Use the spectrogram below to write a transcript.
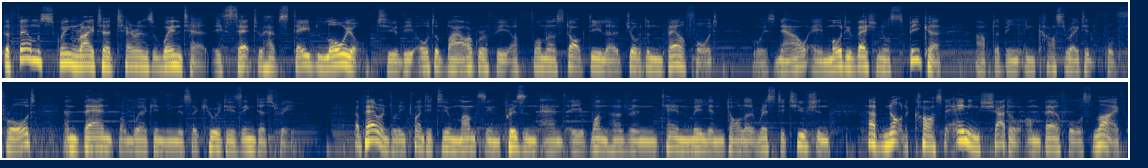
The film's screenwriter Terence Winter is said to have stayed loyal to the autobiography of former stock dealer Jordan Belfort, who is now a motivational speaker after being incarcerated for fraud and banned from working in the securities industry. Apparently, 22 months in prison and a $110 million restitution have not cast any shadow on Belfort's life,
